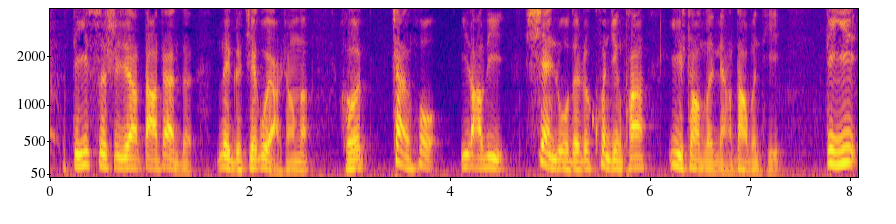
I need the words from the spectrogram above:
第一次世界大战的那个节骨眼上呢，和战后意大利陷入的这个困境，他意识到了两大问题：第一，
